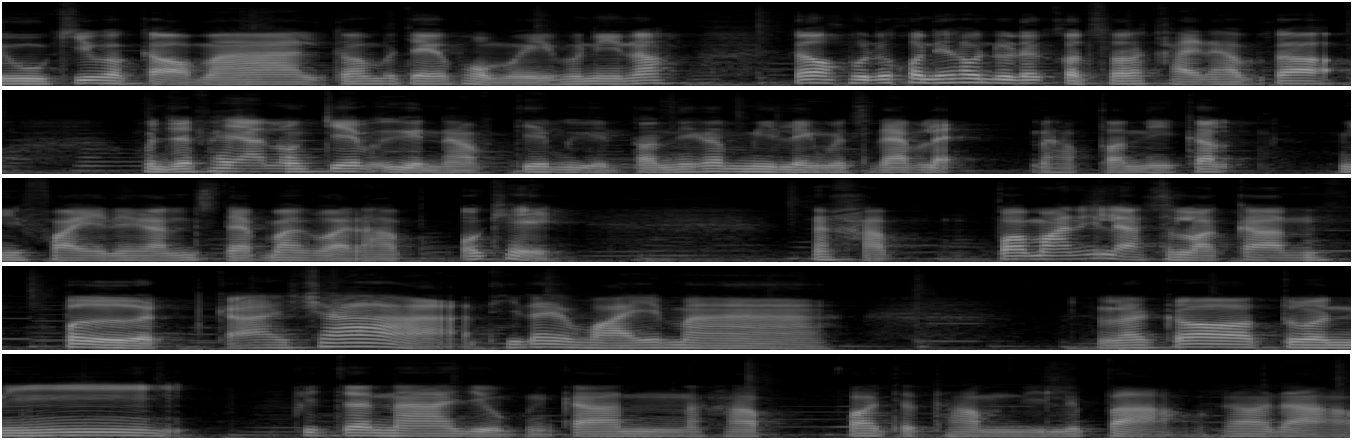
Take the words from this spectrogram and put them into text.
ดูคลิปเก่าๆมาหรือว่ามาเจอผมอย่างนี้พวกนี้เนาะก็ขอบคุณทุกคนที่เข้ามาดูและกด subscribe นะครับ ก็ผมจะพยายามลงเกมอื่นนะครับ เกมอื่นตอนนี้ก็มีเล็งเป็น snap แหละนะครับ ตอนนี้ก็มีไฟในการ snap มากกว่านะครับ โอเค นะครับ ประมาณนี้แหละสำหรับการเปิดกาชาที่ได้ไว้มา แล้วก็ตัวนี้พิจารณาอยู่เหมือนกันนะครับ ว่าจะทำดีหรือเปล่าก้าดาว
